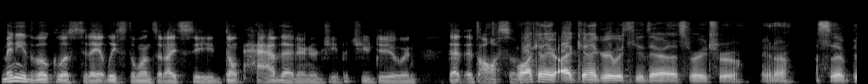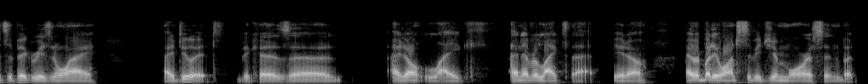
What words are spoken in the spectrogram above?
many of the vocalists today, at least the ones that I see, don't have that energy, but you do, and that that's awesome. Well, I can I can agree with you there. That's very true. You know, it's a it's a big reason why I do it because uh, I don't like I never liked that. You know, everybody wants to be Jim Morrison, but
